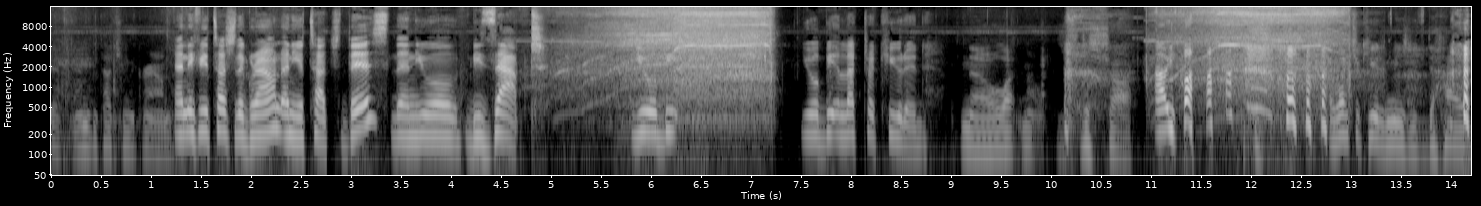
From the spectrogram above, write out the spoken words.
Yeah, and be touching the ground. And if you touch the ground and you touch this, then you will be zapped. You will be you will be electrocuted. No, like, no, just, just shocked. Oh, Electrocuted means you died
